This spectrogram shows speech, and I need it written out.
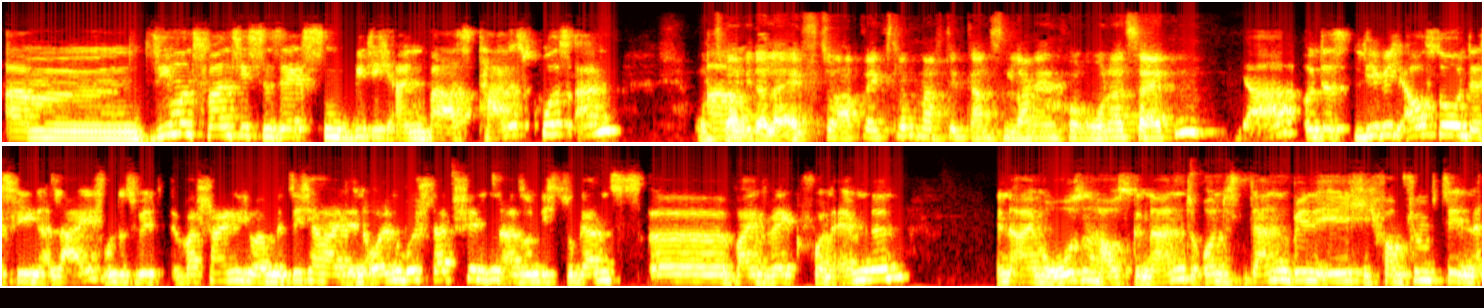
am 27.06. biete ich einen Bars-Tageskurs an. Und zwar ähm, wieder live zur Abwechslung nach den ganzen langen Corona-Zeiten. Ja, und das liebe ich auch so und deswegen live. Und es wird wahrscheinlich oder mit Sicherheit in Oldenburg stattfinden, also nicht so ganz äh, weit weg von Emden in einem Rosenhaus genannt. Und dann bin ich vom 15.8.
